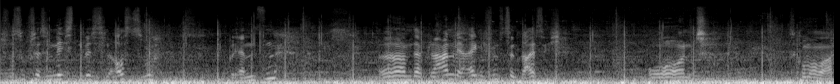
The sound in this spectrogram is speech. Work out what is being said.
Ich versuche das im nächsten bisschen auszubremsen. Ähm, der Plan wäre eigentlich 15,30. Und jetzt gucken wir mal.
